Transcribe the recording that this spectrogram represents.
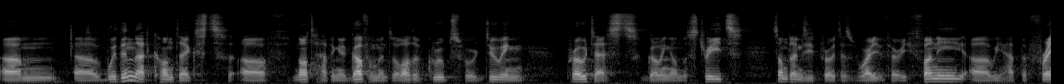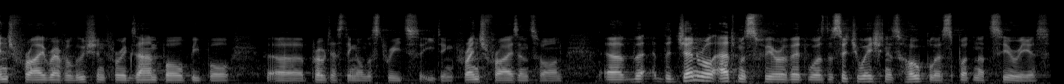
Um, uh, within that context of not having a government, a lot of groups were doing protests, going on the streets. Sometimes these protests were very, very funny. Uh, we had the French fry revolution, for example, people uh, protesting on the streets, eating French fries and so on. Uh, the, the, general atmosphere of it was the situation is hopeless but not serious.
